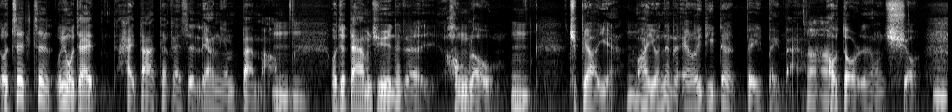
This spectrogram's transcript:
我这这，因为我在海大大概是两年半嘛，嗯嗯，我就带他们去那个红楼，嗯。去表演哇，有那个 LED 的背背板，outdoor 的那种秀，嗯，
